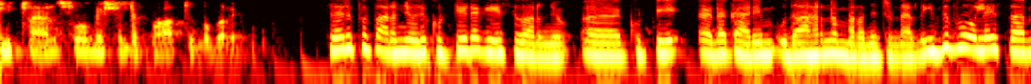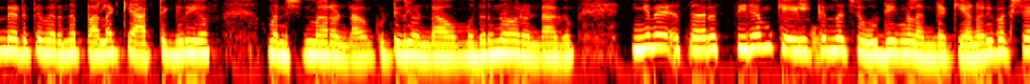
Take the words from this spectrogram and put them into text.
ഈ ട്രാൻസ്ഫോർമേഷന്റെ പാർട്ട് എന്ന് പറയുന്നത്. സർ ഇപ്പൊ പറഞ്ഞു ഒരു കുട്ടിയുടെ കേസ് പറഞ്ഞു. കുട്ടിയുടെ കാര്യം ഉദാഹരണം പറഞ്ഞിട്ടുണ്ടായിരുന്നു. ഇതുപോലെ സാറിന്റെ അടുത്ത് വരുന്ന പല കാറ്റഗറി ഓഫ് മനുഷ്യന്മാരുണ്ടാവും കുട്ടികളുണ്ടാവും മുതിർന്നവരുണ്ടാകും. ഇങ്ങനെ സാർ സ്ഥിരം കേൾക്കുന്ന ചോദ്യങ്ങൾ എന്തൊക്കെയാണ്? ഒരു പക്ഷേ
